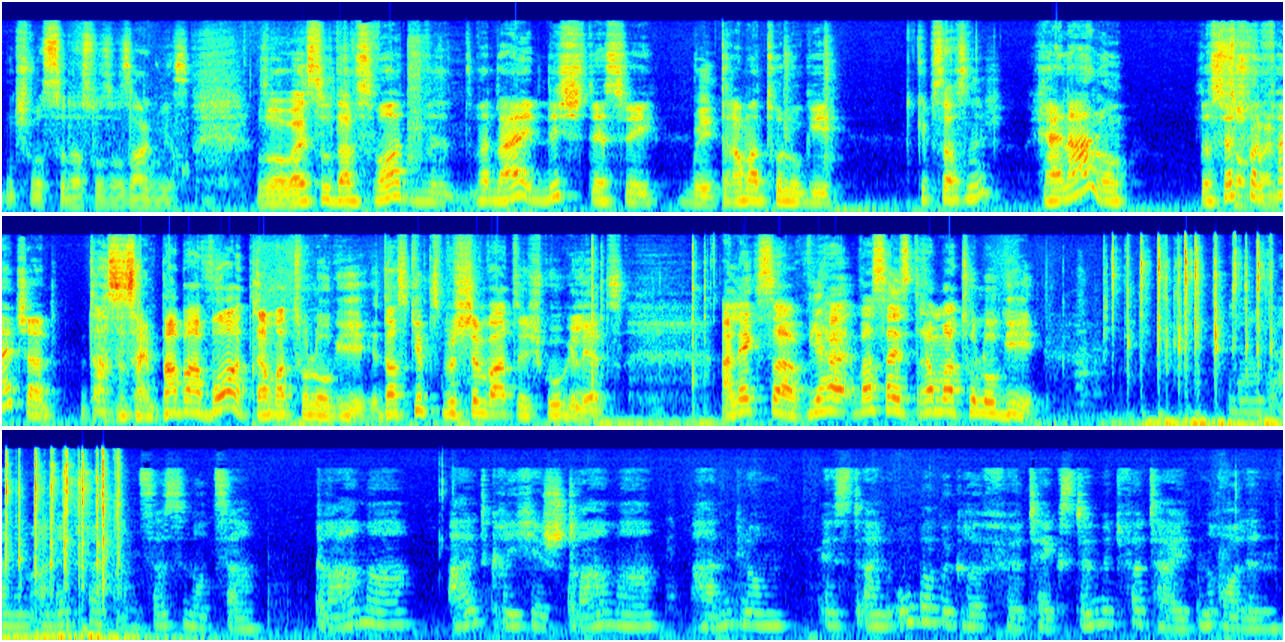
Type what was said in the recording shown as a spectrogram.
Ich wusste, dass du so sagen wirst. So, weißt du, das Das Wort, nein, nicht deswegen. Wie? Dramatologie. gibt's das nicht? Keine Ahnung. Das hört sich voll falsch an. Das ist ein Baba-Wort, Dramatologie. Das gibt's bestimmt. Warte, ich google jetzt. Alexa, wie, was heißt Dramatologie? Laut einem Alexa-Kansas-Nutzer. Drama, Altgriechisch Drama, Handlung, ist ein Oberbegriff für Texte mit verteilten Rollen.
